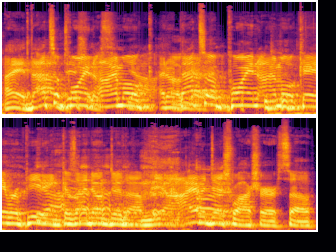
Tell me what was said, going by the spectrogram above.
Hey, that's a point dishes. I'm okay. Yeah, I don't do that's a point I'm okay repeating because I don't do them. Yeah, I have a dishwasher, so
